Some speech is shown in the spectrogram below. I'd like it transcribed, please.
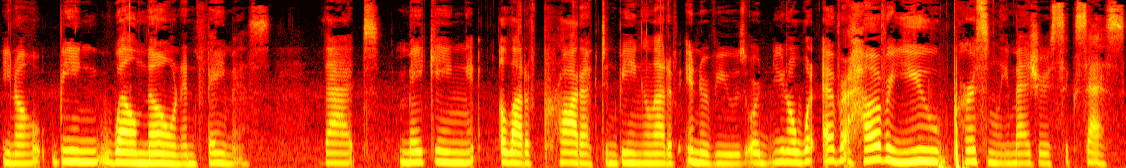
you know, being well known and famous, that making a lot of product and being a lot of interviews or you know whatever however you personally measure success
